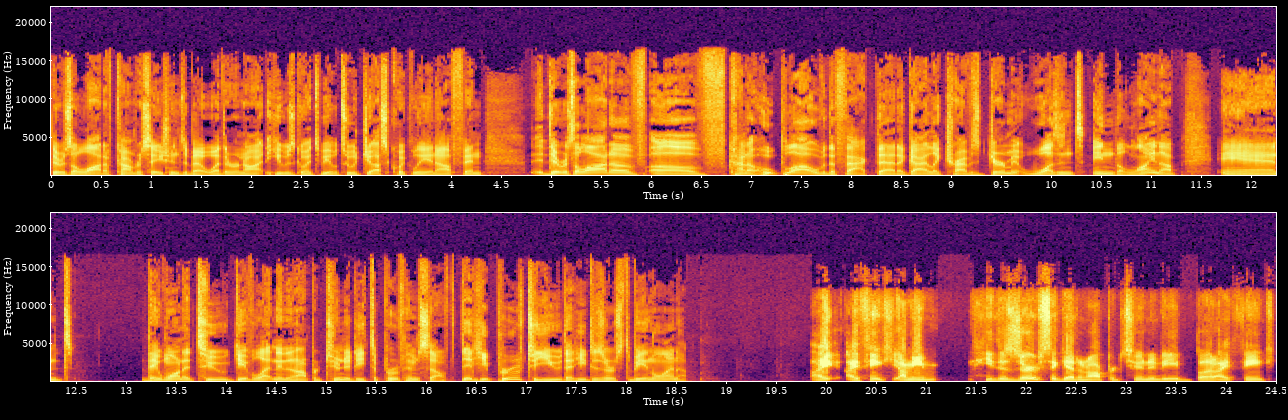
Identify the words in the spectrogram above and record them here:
there was a lot of conversations about whether or not he was going to be able to adjust quickly enough and there was a lot of of kind of hoopla over the fact that a guy like Travis Dermott wasn't in the lineup, and they wanted to give Lehtonen an opportunity to prove himself. Did he prove to you that he deserves to be in the lineup? I I think I mean he deserves to get an opportunity, but I think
